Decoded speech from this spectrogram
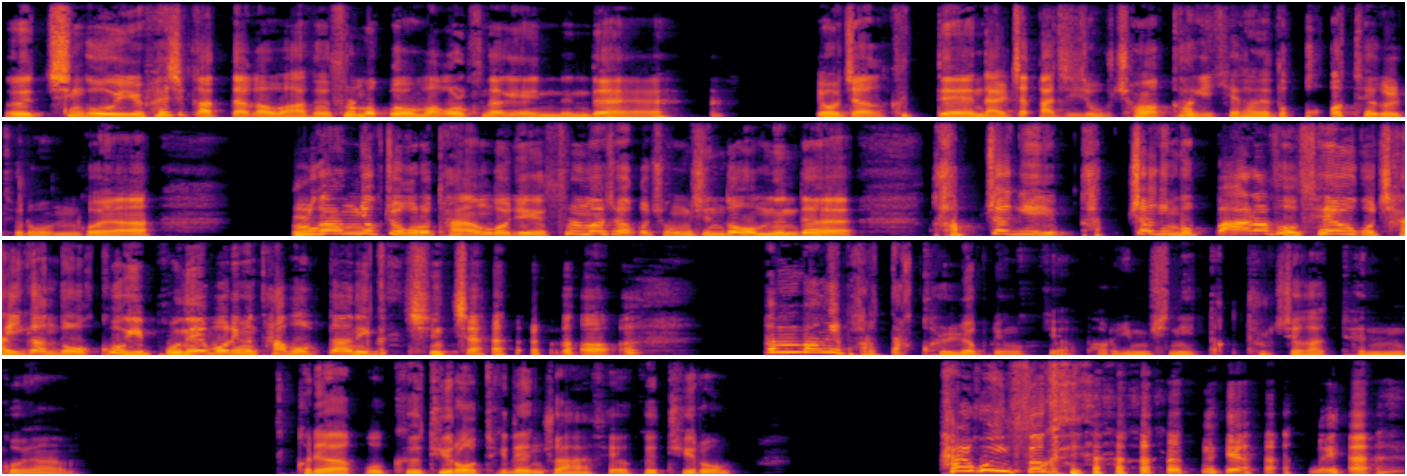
그 친구 회식 갔다가 와서 술 먹고 막 얼큰하게 있는데 여자가 그때 날짜까지 정확하게 계산해서 어택을 들어온 거야. 불강력적으로 당한 거지. 술 마셔갖고 정신도 없는데 갑자기 갑자기 뭐 빨아서 세우고 자기가 넣고 보내버리면 답 없다니까 진짜. 한 방에 바로 딱 걸려버린 거야. 바로 임신이 딱 둘째가 된 거야. 그래갖고 그 뒤로 어떻게 된 줄 아세요? 그 뒤로 살고 있어 그냥 그냥 그냥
